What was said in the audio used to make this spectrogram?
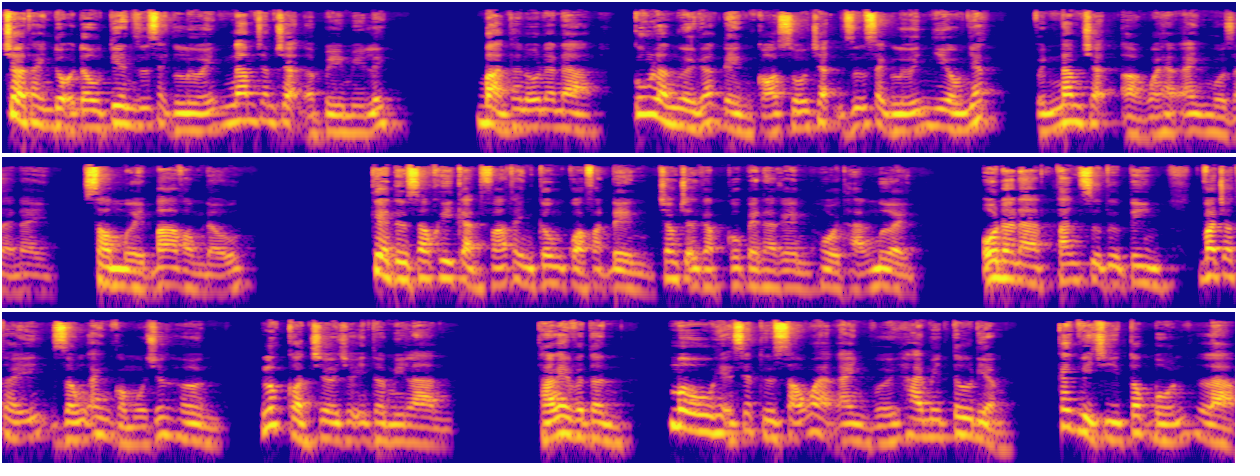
trở thành đội đầu tiên giữ sạch lưới 500 trận ở Premier League. Bản thân Onana cũng là người gác đền có số trận giữ sạch lưới nhiều nhất với 5 trận ở ngoại hạng Anh mùa giải này sau 13 vòng đấu. Kể từ sau khi cản phá thành công quả phạt đền trong trận gặp Copenhagen hồi tháng 10, Onana tăng sự tự tin và cho thấy giống anh của mùa trước hơn lúc còn chơi cho Inter Milan. Tháng Everton, MU hiện xếp thứ 6 ngoại hạng Anh với 24 điểm cách vị trí top 4 là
